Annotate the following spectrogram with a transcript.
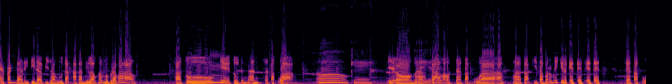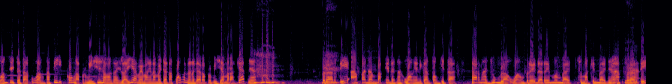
efek mm. dari tidak bisa hutang akan dilakukan beberapa hal. Satu mm. yaitu dengan cetak uang. Oh oke. Okay. Iya dong. Nah, iya, iya, kalau cetak uang, maka kita baru mikir, et, et, et, et, cetak uang sih cetak uang, tapi kok nggak permisi sama saya? Lah iya, memang yang namanya cetak uang mana negara permisi sama rakyatnya. Berarti apa hmm. dampaknya dengan uang yang di kantong kita? Karena jumlah uang beredar yang semakin banyak, ya. berarti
